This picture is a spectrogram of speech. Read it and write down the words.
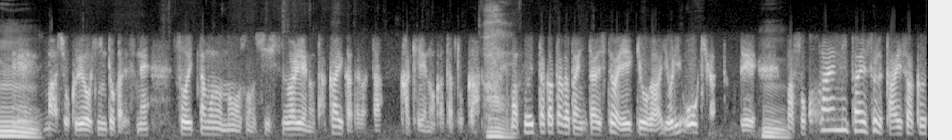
えー、まあ、食料品とかですね、そういったもののその支出割合の高い方々、家計の方とか、はい、まあ、そういった方々に対しては影響がより大きかったので、うん、まあ、そこら辺に対する対策っ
